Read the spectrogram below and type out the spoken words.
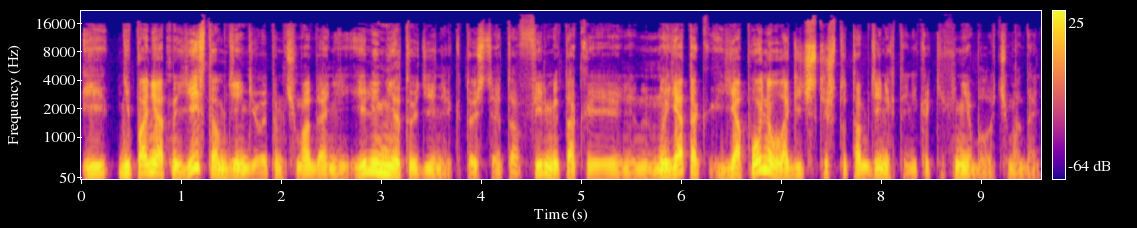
И непонятно, есть там деньги в этом чемодане или нету денег. То есть это в фильме так и... не- Но я так... Я понял логически, что там денег-то никаких не было в чемодане.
